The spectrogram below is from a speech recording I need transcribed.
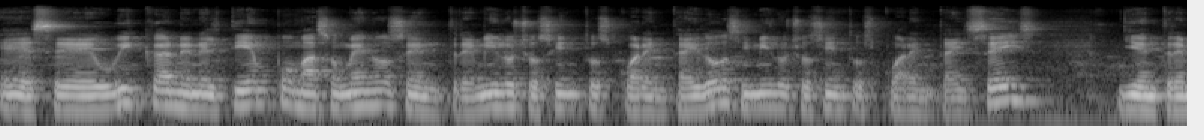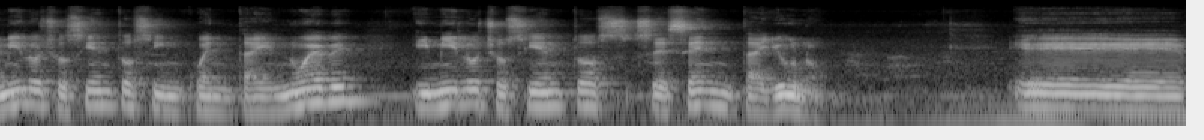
eh, se ubican en el tiempo más o menos entre 1842 y 1846 y entre 1859 y 1861. Eh,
